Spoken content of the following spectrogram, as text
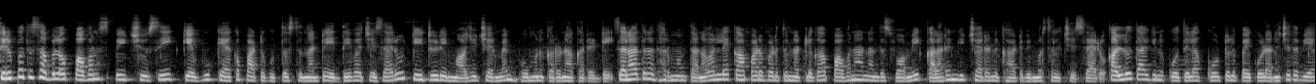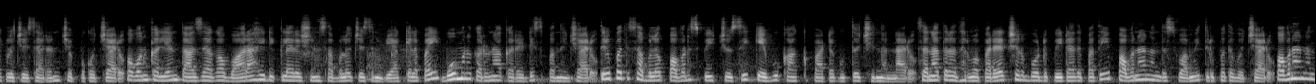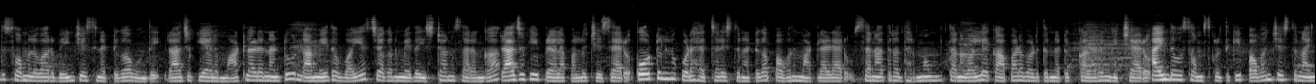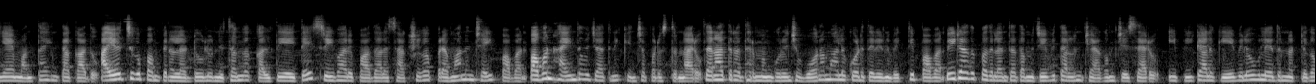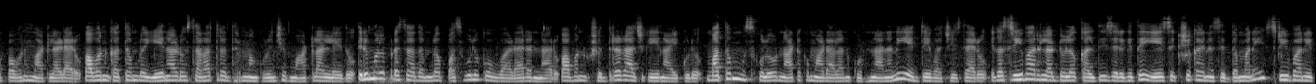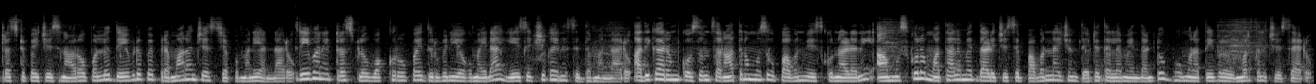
తిరుపతి సభలో పవన్ స్పీచ్ చూసి కెవ్వు కేకపాట గుర్తొస్తుందంటూ ఎద్దేవా చేశారు టీటీడీ మాజీ చైర్మన్ భూమన కరుణాకర్ రెడ్డి. సనాతన ధర్మం తన వల్లే కాపాడబడుతున్నట్లుగా పవనానంద స్వామి కలరింగిచ్చారని ఘాటు విమర్శలు చేశారు. కళ్ళు తాగిన కోతిలా కోర్టులపై కూడా అనుచిత వ్యాఖ్యలు చేశారని చెప్పుకొచ్చారు. పవన్ కళ్యాణ్ తాజాగా వారాహి డిక్లరేషన్ సభలో చేసిన వ్యాఖ్యలపై భూమన కరుణాకర్ రెడ్డి స్పందించారు. తిరుపతి సభలో పవన్ స్పీచ్ చూసి కెవ్వు కాకపాట గుర్తొచ్చిందన్నారు. సనాతన ధర్మ పరిరక్షణ బోర్డు పీఠాధిపతి పవనానంద స్వామి తిరుపతి వచ్చారు. పవనానంద స్వాముల వారు వేంచేసినట్టుగా ఉంది. రాజకీయాలు మాట్లాడనంటూ నా మీద వైఎస్ జగన్ మీద ఇష్టానుసారంగా రాజకీయ ప్రేలాపనలు చేశారు. కోర్టులను కూడా హెచ్చరిస్తున్నట్టుగా పవన్ మాట్లాడారు. సనాతన ధర్మం తన వల్లే కాపాడబడుతున్నట్టు కలరంగిచ్చారు. హైందవ సంస్కృతికి పవన్ చేస్తున్న అన్యాయం అంతా ఇంత కాదు. అయోధ్యకు పంపిన లడ్డూలు నిజంగా కల్తీ అయితే శ్రీవారి పాదాల సాక్షిగా ప్రమాణం చేయి పవన్. పవన్ హైందవ జాతిని కించపరుస్తున్నారు. సనాతన ధర్మం గురించి ఓనమాలు కూడా తెలియని వ్యక్తి పవన్. పీఠాధిపతులంతా తమ జీవితాలను త్యాగం చేశారు. ఈ పీఠాలకు ఏ విలువ లేదున్నట్లుగా పవన్ మాట్లాడారు. పవన్ గతంలో ఏనాడు సనాతన ధర్మం గురించి మాట్లాడలేదు. తిరుమల ప్రసాదంలో పశువులకు వాడారన్నారు. పవన్ క్షుద్ర రాజకీయ నాయకుడు. మతం ముసుగులో నాటకమాడాలనుకుంటున్నానని ఎద్దేవా చేశారు. ఇక శ్రీవారి లడ్డూలో కల్తీ జరిగితే ఏ శిక్షకైనా సిద్ధమని శ్రీవాణి ట్రస్ట్ పై చేసిన ఆరోపణలు దేవుడిపై ప్రమాణం చేసి చెప్పమని అన్నారు. శ్రీవాణి ట్రస్ట్లో ఒక్క రూపాయి దుర్వినియోగమైన ఏ శిక్షకైనా సిద్ధమన్నారు. అధికారం కోసం సనాతన ముసుగు పవన్ వేసుకున్నాడని ఆ ముసుగులో మతాల మీద దాడి చేసే పవన్ నైజం తేటతెల్లమైందంటూ భూమన తీవ్ర విమర్శలు చేశారు.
